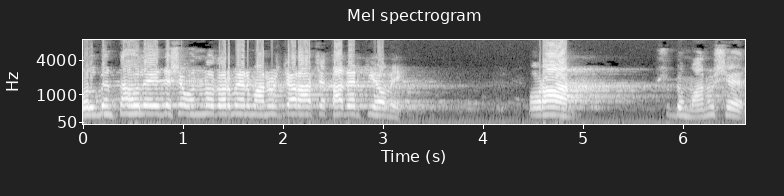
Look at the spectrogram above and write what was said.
বলবেন, তাহলে এই দেশে অন্য ধর্মের মানুষ যারা আছে, তাদের কি হবে? কোরআন শুধু মানুষের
